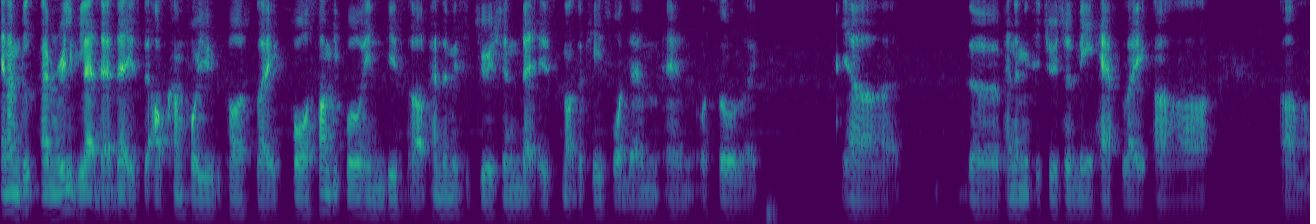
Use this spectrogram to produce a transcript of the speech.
and I'm I'm really glad that that is the outcome for you because like for some people in this uh, pandemic situation that is not the case for them. And also like yeah the pandemic situation may have like uh uh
